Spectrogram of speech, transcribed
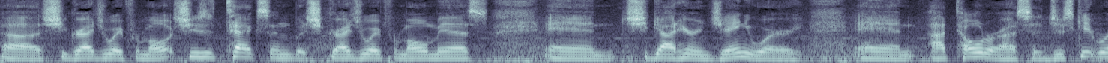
uh, she graduated from she's a Texan, but she graduated from Ole Miss, and she got here in January. And I told her, I said, just get ready.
